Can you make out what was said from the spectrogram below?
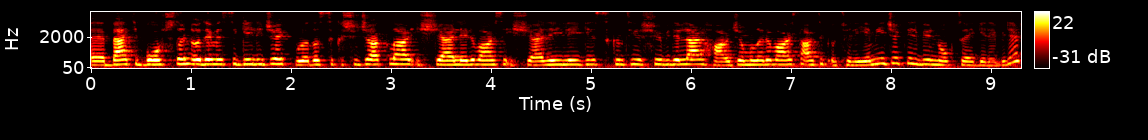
e, belki borçların ödemesi gelecek. Burada sıkışacaklar. İş yerleri varsa iş yerleriyle ilgili sıkıntı yaşayabilirler. Harcamaları varsa artık öteleyemeyecekleri bir noktaya gelebilir.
